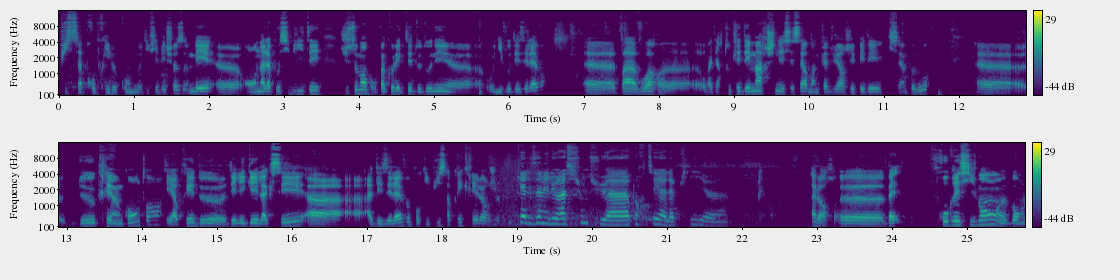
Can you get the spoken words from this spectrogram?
puissent s'approprier le compte, modifier des choses. Mais on a la possibilité justement pour pas collecter de données au niveau des élèves, pas avoir, on va dire, toutes les démarches nécessaires dans le cadre du RGPD, qui c'est un peu lourd. Euh, de créer un compte et après de euh, déléguer l'accès à, des élèves pour qu'ils puissent après créer leur jeu. Quelles améliorations tu as apportées à l'appli euh Alors, ben, progressivement, bon,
